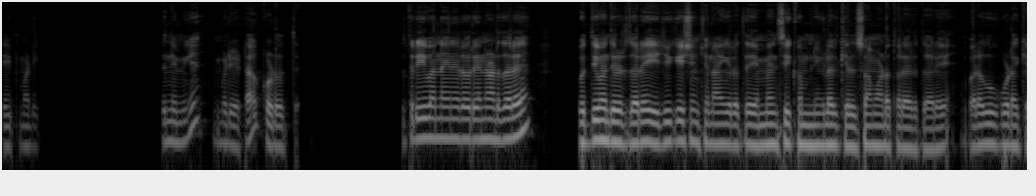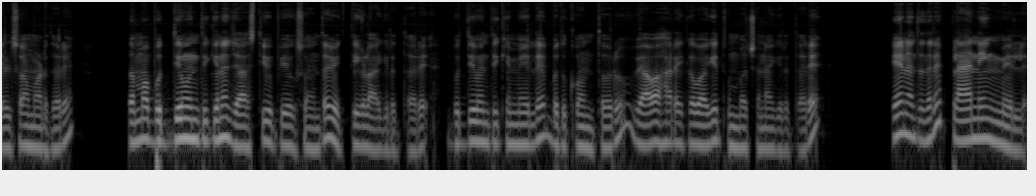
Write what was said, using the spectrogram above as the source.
ಟೈಪ್ ಮಾಡಿ. ಅದು ನಿಮಗೆ ಇಮಿಡಿಯೇಟಾಗಿ ಕೊಡುತ್ತೆ. ತ್ರೀ ಒನ್ ನೈನ್ ಇರೋರು ಏನು ಮಾಡ್ತಾರೆ? ಬುದ್ಧಿವಂತರಿರ್ತಾರೆ ಎಜುಕೇಷನ್ ಚೆನ್ನಾಗಿರುತ್ತೆ, ಎಂ ಎನ್ ಸಿ ಕಂಪ್ನಿಗಳಲ್ಲಿ ಕೆಲಸ ಮಾಡೋ ಥರ ಇರ್ತಾರೆ, ಹೊರಗೂ ಕೂಡ ಕೆಲಸ ಮಾಡ್ತಾರೆ. ತಮ್ಮ ಬುದ್ಧಿವಂತಿಕೆನ ಜಾಸ್ತಿ ಉಪಯೋಗಿಸುವಂಥ ವ್ಯಕ್ತಿಗಳಾಗಿರ್ತಾರೆ. ಬುದ್ಧಿವಂತಿಕೆ ಮೇಲೆ ಬದುಕುವಂಥವ್ರು ವ್ಯಾವಹಾರಿಕವಾಗಿ ತುಂಬ ಚೆನ್ನಾಗಿರ್ತಾರೆ. ಏನಂತಂದರೆ ಪ್ಲ್ಯಾನಿಂಗ್ ಮೇಲೆ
